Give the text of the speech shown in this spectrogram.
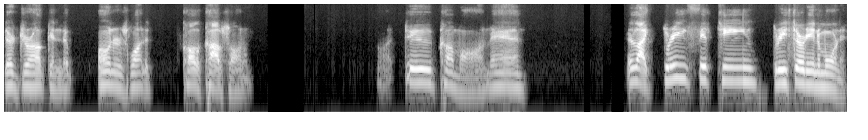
They're drunk and the owners want to call the cops on them. Like, dude, come on, man. It's like 3.15, 3.30 in the morning.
